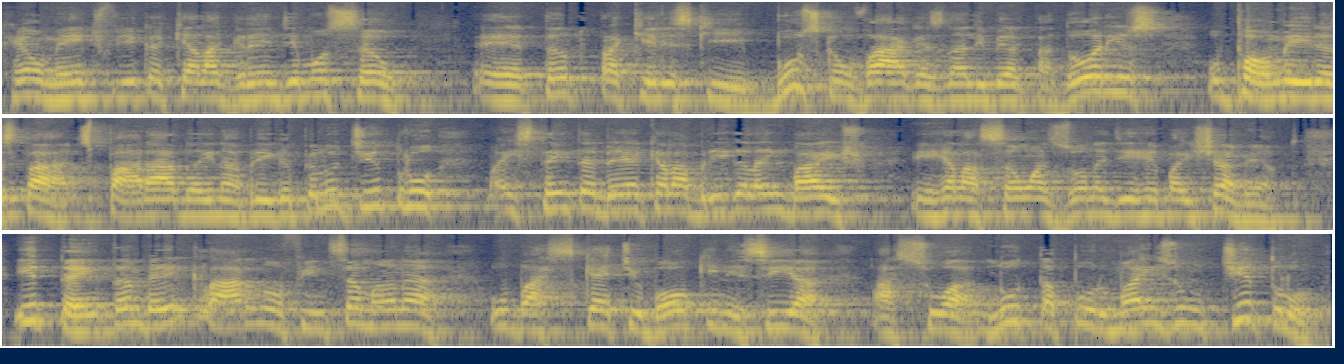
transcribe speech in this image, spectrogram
realmente fica aquela grande emoção é, tanto para aqueles que buscam vagas na Libertadores, o Palmeiras está disparado aí na briga pelo título, mas tem também aquela briga lá embaixo em relação à zona de rebaixamento. E tem também, claro, no fim de semana, o basquetebol que inicia a sua luta por mais um título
